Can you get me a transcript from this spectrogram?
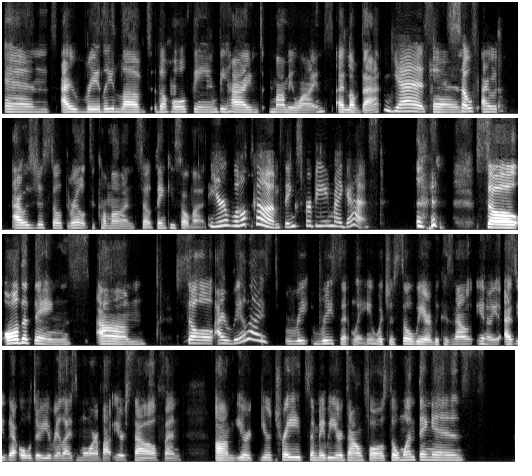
and I really loved the whole theme behind Mommy Wines. I love that, Yes. and so I was I was just so thrilled to come on. So thank you so much. you're welcome. Thanks for being my guest. so all the things um so i realized re- recently which is so weird because now you know as you get older you realize more about yourself and um your your traits and maybe your downfalls. So one thing is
